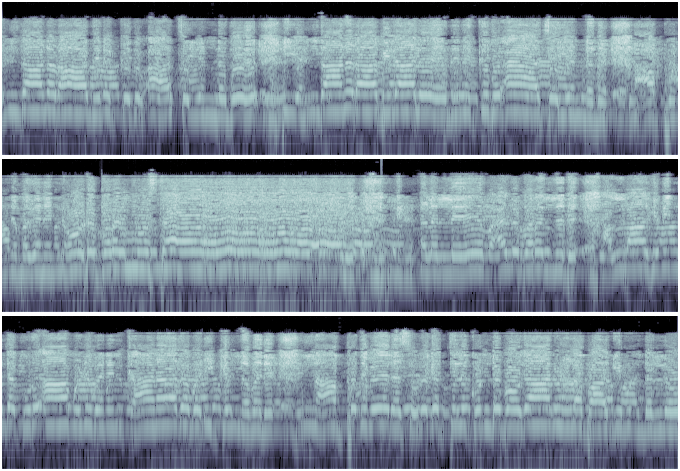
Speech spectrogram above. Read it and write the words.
എന്താണടാ നിനക്ക് ആ ചെയ്യേണ്ടത്? എന്താണടാ ബിലാൽ നിനക്ക് ആ ചെയ്യേണ്ടത്? ആ പൊന്നുമകൻ എന്നോട് പറഞ്ഞു ഉസ്താദ് നിങ്ങളല്ലേ വാഴ് പറഞ്ഞത്? അള്ളാഹുവിന്റെ ഖുർആ മുഴുവനും കാണാതെ പഠിക്കുന്നവന് നാൽപ്പത് പേരെ സ്വർഗത്തിൽ കൊണ്ടുപോകാനുള്ള ഭാഗ്യമുണ്ടല്ലോ.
